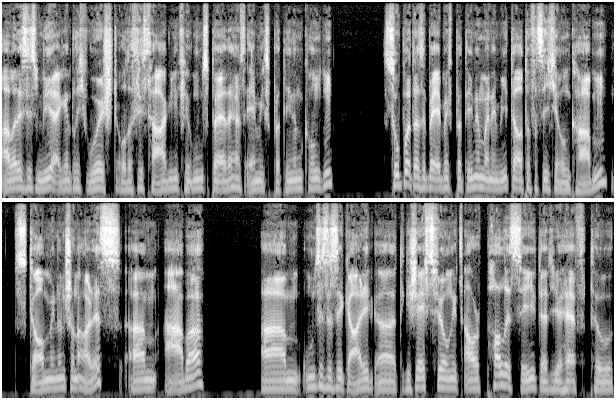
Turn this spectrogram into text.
Aber das ist mir eigentlich wurscht. Oder sie sagen für uns beide als MX Platinum Kunden, super, dass sie bei MX Platinum eine Mietautoversicherung haben. Das glauben ihnen schon alles. Ähm, aber ähm, uns ist es egal. Äh, die Geschäftsführung, it's our policy that you have to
